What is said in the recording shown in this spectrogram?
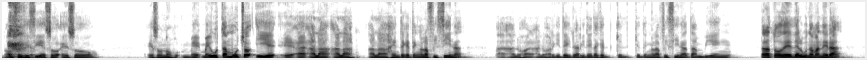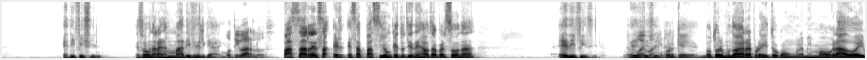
No, sí, sí, sí, eso, eso, eso nos- me, me gusta mucho y eh, eh, a, a la, a, la, a la gente que tengo en la oficina, a, los, a los arquitectos y arquitectas que, que, que tengo en la oficina, también trato de, de alguna manera, es difícil. Eso es una de las más difíciles que hay. Motivarlos. Pasar esa, es- esa pasión que tú tienes a otra persona es difícil. Me es difícil imaginar. porque no todo el mundo agarra el proyecto con el mismo grado. Y,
